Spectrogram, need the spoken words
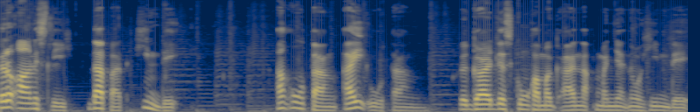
Pero honestly, dapat hindi. Ang utang ay utang. Regardless kung kamag-anak man yan o hindi,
